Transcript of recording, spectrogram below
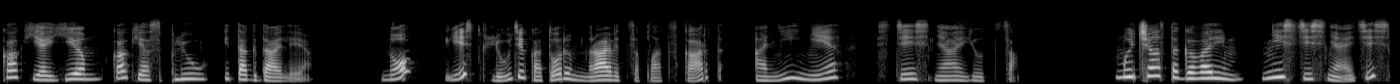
как я ем, как я сплю и так далее. Но есть люди, которым нравится плацкарт, они не стесняются. Мы часто говорим «не стесняйтесь»,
